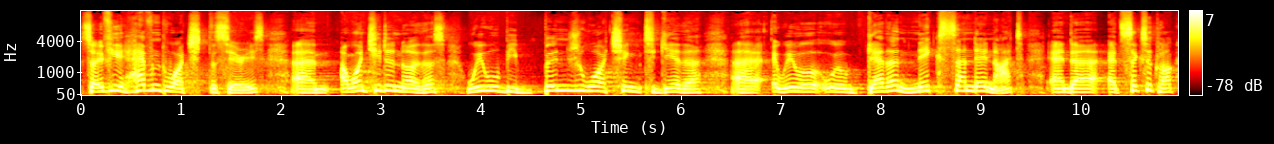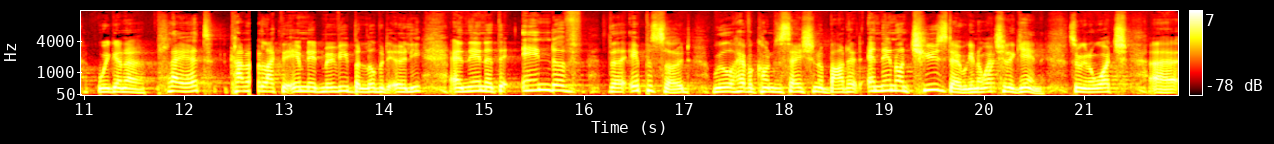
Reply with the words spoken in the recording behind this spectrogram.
So, if you haven't watched the series, um, I want you to know this. We will be binge watching together. Uh, we will we'll gather next Sunday night, and uh, at six o'clock, we're going to play it, kind of like the Mnet movie, but a little bit early. And then at the end of the episode, we'll have a conversation about it. And then on Tuesday, we're going to watch it again. So we're going to watch uh,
